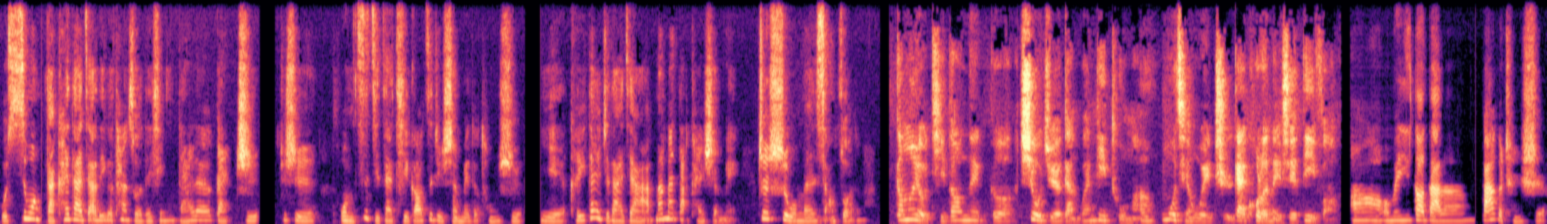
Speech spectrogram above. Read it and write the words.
我希望打开大家的一个探索的心，大家的感知。就是我们自己在提高自己审美的同时，也可以带着大家慢慢打开审美，这是我们想做的嘛。刚刚有提到那个嗅觉感官地图嘛？嗯，目前为止概括了哪些地方啊？我们已经到达了八个城市，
